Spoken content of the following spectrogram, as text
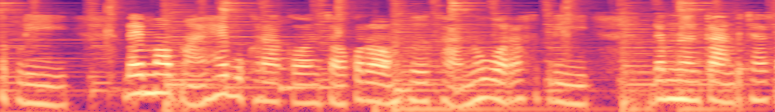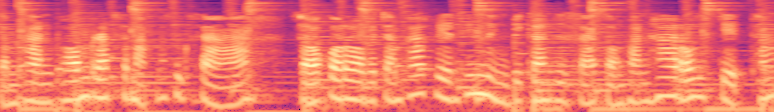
สปรี ได้มอบหมายให้บุคลากรสกรอำเภอขานุวรสปรีดำเนินการประชาสัมพันธ์พร้อมรับสมัครนักศึกษา สกรประจำภาคเรียนที่ 1 ปีการศึกษา 2517ทั้ง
